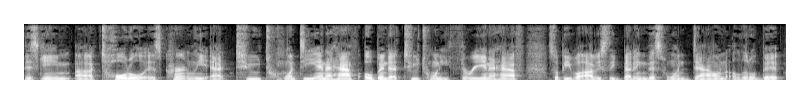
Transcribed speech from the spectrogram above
This game uh, total is currently at 220 and a half, opened at 223 and a half. So people obviously betting this one down a little bit.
